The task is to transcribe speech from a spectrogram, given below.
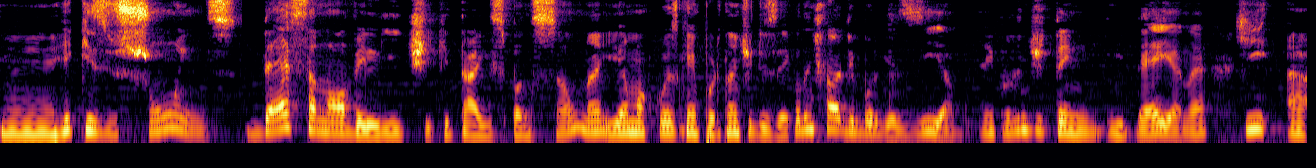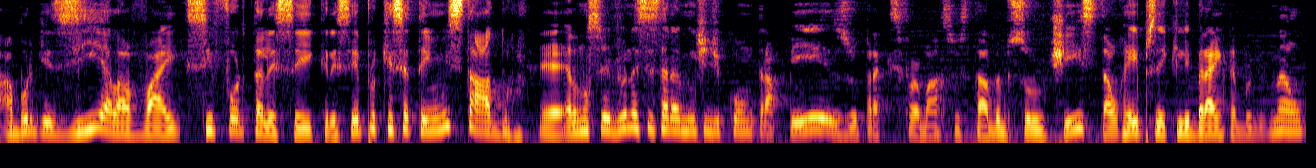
hum, requisições dessa nova elite que está em expansão, né? E é uma coisa que é importante dizer. Quando a gente fala de burguesia, é importante ter ideia, né? Que a, a burguesia ela vai se fortalecer e crescer porque você tem um Estado. É, ela não serviu necessariamente de contrapeso para que se formasse o Estado absolutista, o rei precisa equilibrar entre a burguesia. Não,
